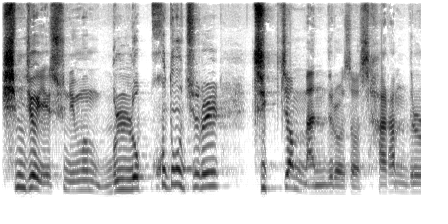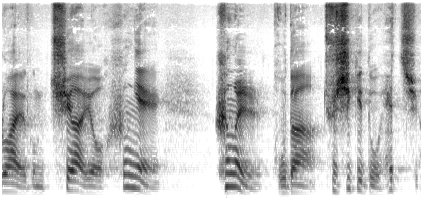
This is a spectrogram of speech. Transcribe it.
심지어 예수님은 물로 포도주를 직접 만들어서 사람들로 하여금 취하여 흥에, 흥을 돋아 주시기도 했죠.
